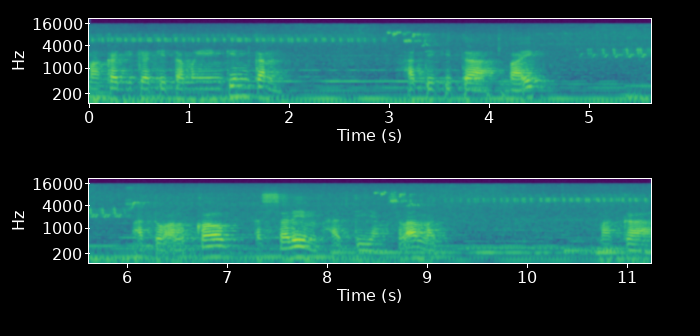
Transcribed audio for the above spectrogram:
Maka jika kita menginginkan hati kita baik atau al-qalb as-salim hati yang selamat maka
